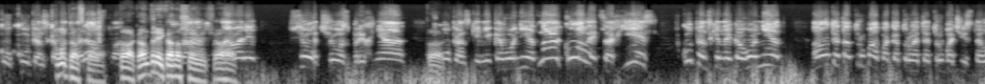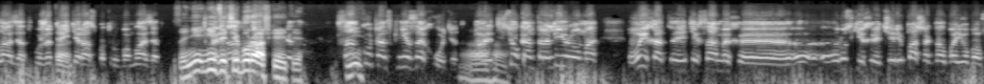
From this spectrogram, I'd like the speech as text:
Ку- Купинского, Куп'янського. дворянства. Так, Андрей Да, Канашевич. Ага, Говорит, все, чес, брехня, в так. Купянске никого нет. На околицах есть, в Купянске никого нет. А вот эта труба, по которой эти трубочисты лазят, уже Так. третий раз по трубам лазят, Це ні, ніндзя Говорит, чебурашки а, эти. сам Не- Купянск не заходит. Ага. Говорит, все контролируемо. Выход этих самых э, э, русских э, черепашек, долбоебов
